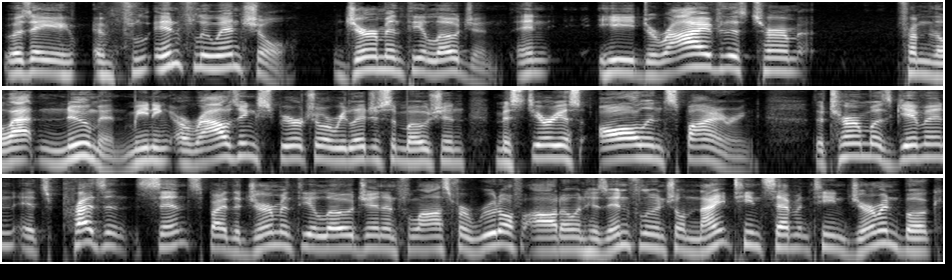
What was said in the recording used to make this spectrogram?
was a influ- influential German theologian, and he derived this term from the Latin numen, meaning arousing spiritual religious emotion, mysterious, all inspiring. The term was given its present sense by the German theologian and philosopher Rudolf Otto in his influential 1917 German book,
